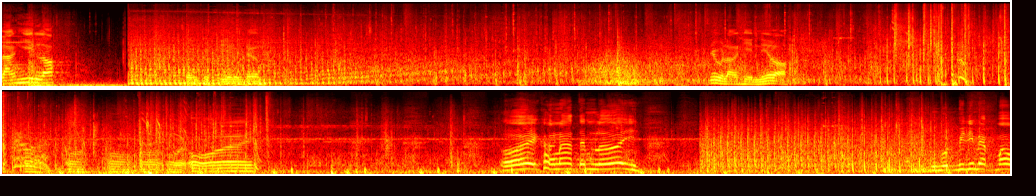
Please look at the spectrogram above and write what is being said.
ล้างหินเหรอตรงจุดทีเหมือนเดิม อยู่หลังหินนี้หรอ โอ้โอ้โอ้โอ้โอ้ยโอ้ยโอ้ยข้างหน้าเต็มเลยหมุดมินิแมปเมา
